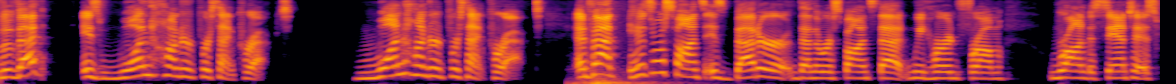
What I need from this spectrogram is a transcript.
Vivek is 100% correct. 100% correct. In fact, his response is better than the response that we heard from Ron DeSantis.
